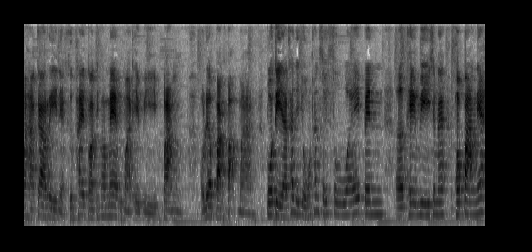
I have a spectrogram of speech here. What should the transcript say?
มหาการีเนี่ยคือไพ่ตอนที่พระแม่อุมาเทวีปังเขาเรียกว่าปังปราบมารปกติอะท่านจะอยู่ของท่านสวยๆเป็นเเทวีใช่ไหมพอปังเนี้ย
